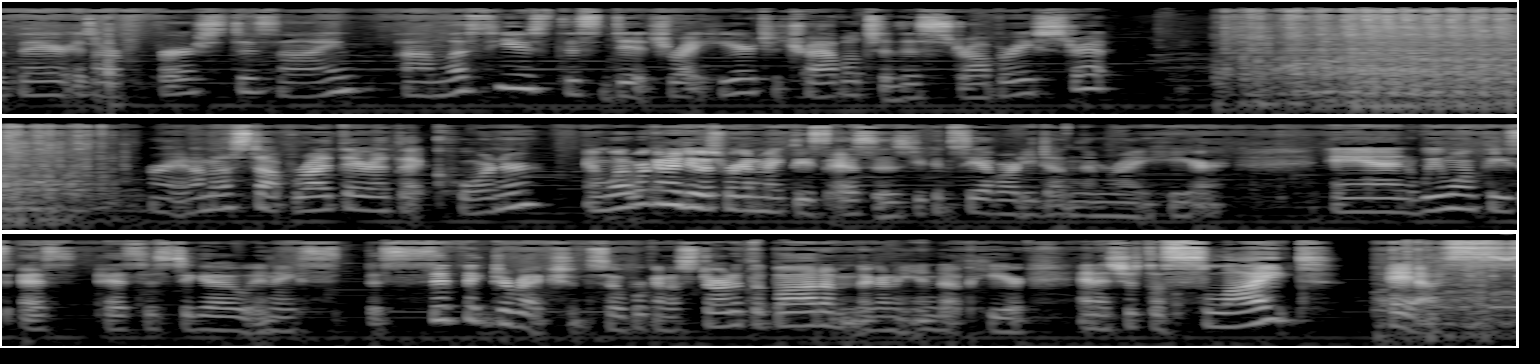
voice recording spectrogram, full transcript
So there is our first design. Um, let's use this ditch right here to travel to this strawberry strip. All right, I'm gonna stop right there at that corner. And what we're gonna do is we're gonna make these S's. You can see I've already done them right here. And we want these S S's to go in a specific direction. So we're gonna start at the bottom, they're gonna end up here. And it's just a slight S.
